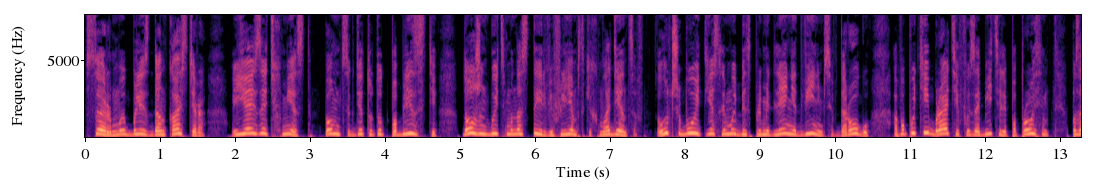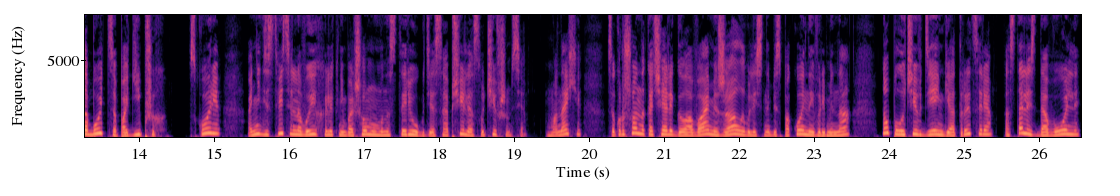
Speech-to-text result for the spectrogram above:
«Сэр, мы близ Донкастера, и я из этих мест. Помнится, где-то тут поблизости должен быть монастырь вифлеемских младенцев. Лучше будет, если мы без промедления двинемся в дорогу, а по пути братьев из обители попросим позаботиться о погибших». Вскоре они действительно выехали к небольшому монастырю, где сообщили о случившемся. Монахи сокрушенно качали головами, жаловались на беспокойные времена, но, получив деньги от рыцаря, остались довольны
